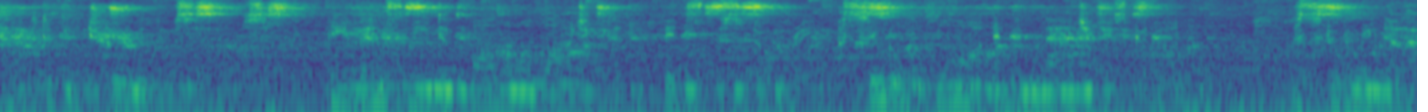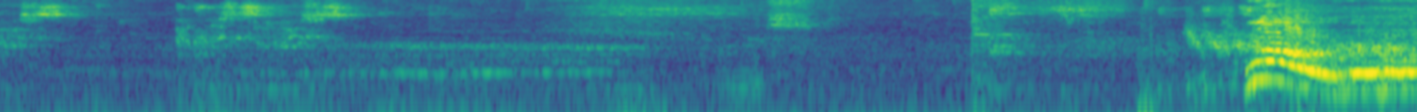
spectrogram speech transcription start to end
have to be true to themselves. The events need to follow a logic that fits the story. A single flaw and the magic is gone. The story dies. Alice dies. Whoa!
